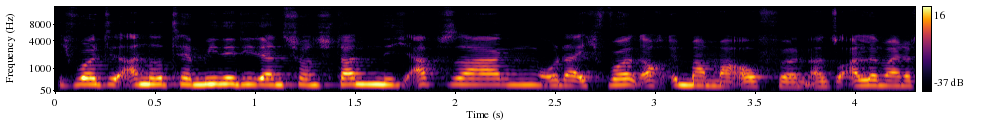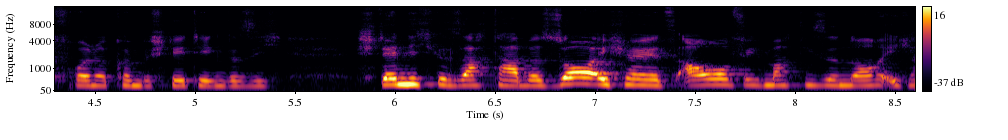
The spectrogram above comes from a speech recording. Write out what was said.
ich wollte andere Termine, die dann schon standen, nicht absagen oder ich wollte auch immer mal aufhören. Also alle meine Freunde können bestätigen, dass ich ständig gesagt habe, so, ich höre jetzt auf, ich mache diese noch, ich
